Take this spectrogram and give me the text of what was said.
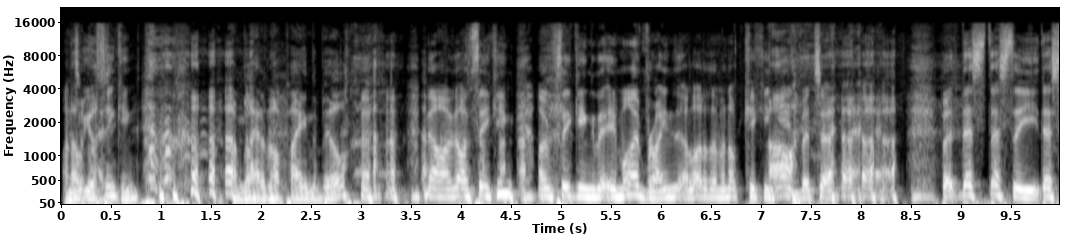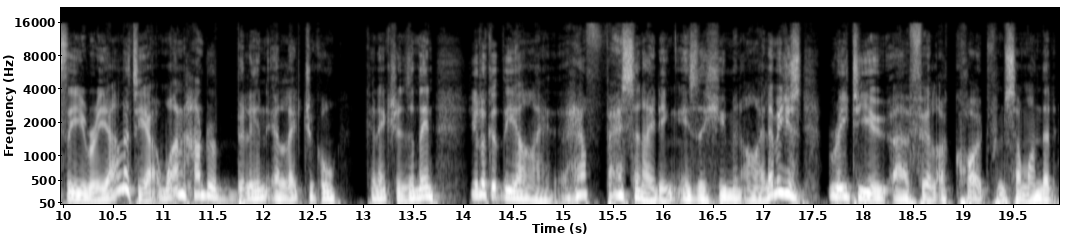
I know That's what you're thinking. I'm glad I'm not paying the bill. no, I'm, I'm thinking. I'm thinking that in my brain, a lot of them are not kicking Oh. in. But uh, but that's that's the that's the reality. Uh, 100 billion electrical connections, and then you look at the eye. How fascinating is the human eye? Let me just read to you, uh, Phil, a quote from someone that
